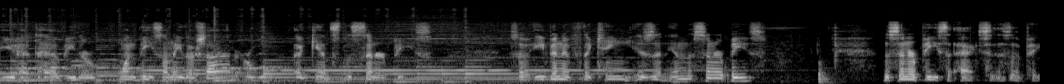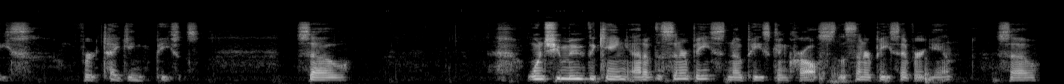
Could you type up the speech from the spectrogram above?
you have to have either one piece on either side or against the centerpiece. So even if the king isn't in the centerpiece, the centerpiece acts as a piece for taking pieces. So once you move the king out of the centerpiece, no piece can cross the centerpiece ever again. So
